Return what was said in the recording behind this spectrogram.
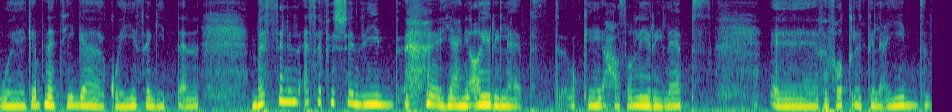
وجاب نتيجة كويسة جدا. بس للأسف الشديد يعني I relapsed أوكي؟ حصل لي relapse آه في فترة العيد.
